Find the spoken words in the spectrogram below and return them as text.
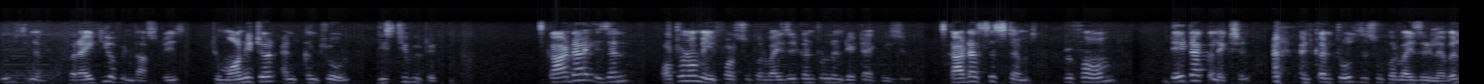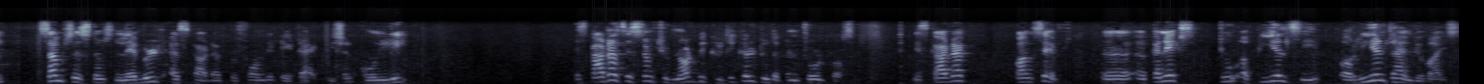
used in a variety of industries to monitor and control distributed. SCADA is an autonomy for supervisory control and data acquisition. SCADA systems perform data collection and controls the supervisory level. Some systems labeled as SCADA perform the data acquisition only. A SCADA system should not be critical to the control process. The SCADA concept uh, uh, connects to a PLC or real-time device.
